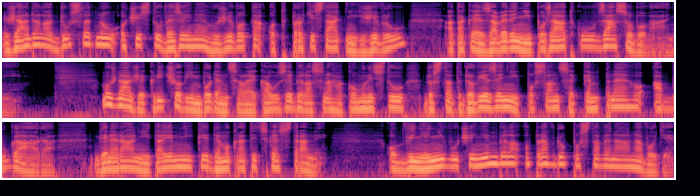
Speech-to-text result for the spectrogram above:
Žádala důslednou očistu veřejného života od protistátních živlů a také zavedení pořádků v zásobování. Možná, že klíčovým bodem celé kauzy byla snaha komunistů dostat do vězení poslance Kempného a Bugára, generální tajemníky demokratické strany. Obvinění vůči nim byla opravdu postavená na vodě.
